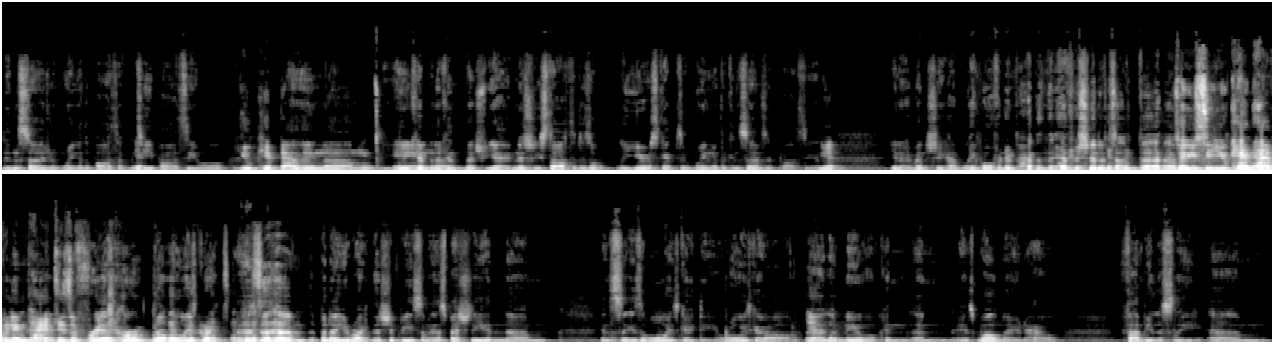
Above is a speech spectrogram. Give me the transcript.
insurgent wing of the party, like the Yeah. Tea Party, or UKIP out um, in um, UKIP, in, the which yeah initially started as a, a Eurosceptic wing of the Conservative Party, and yeah. you know eventually had way more of an impact than they ever should have done. But um, So you see, you can have an impact as a fringe yeah, group. not always great. but, um, but no, you're right. There should be something, especially in um, in cities that always go D or always go R, Yeah. uh, like New York, and, and it's well known how fabulously, um,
